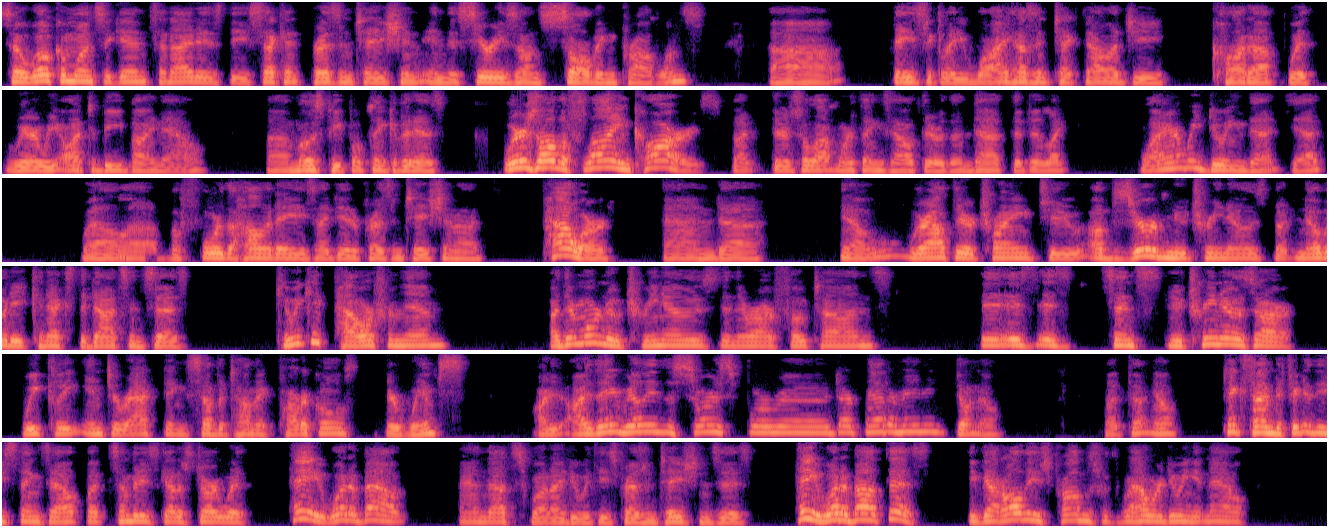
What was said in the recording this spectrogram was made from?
So, welcome once again. Tonight is the second presentation in the series on solving problems. Uh, basically, why hasn't technology caught up with where we ought to be by now? Uh, most people think of it as, where's all the flying cars? But there's a lot more things out there than that that are like, why aren't we doing that yet? Well, uh, before the holidays, I did a presentation on power, and uh, you know, we're out there trying to observe neutrinos, but nobody connects the dots and says, can we get power from them? Are there more neutrinos than there are photons? Is, is since neutrinos are weakly interacting subatomic particles, they're WIMPs. Are, are they really the source for uh, dark matter? Maybe don't know, but uh, you know, takes time to figure these things out. But somebody's got to start with, hey, what about? And that's what I do with these presentations: is hey, what about this? You've got all these problems with how we're doing it now.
